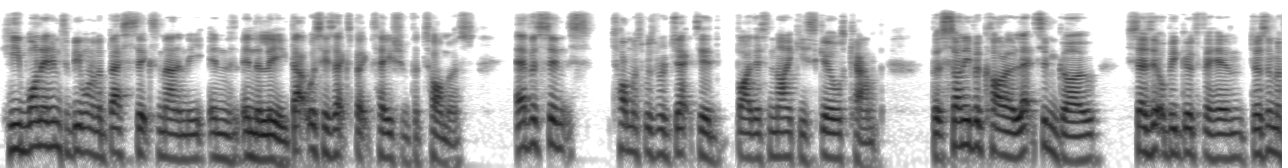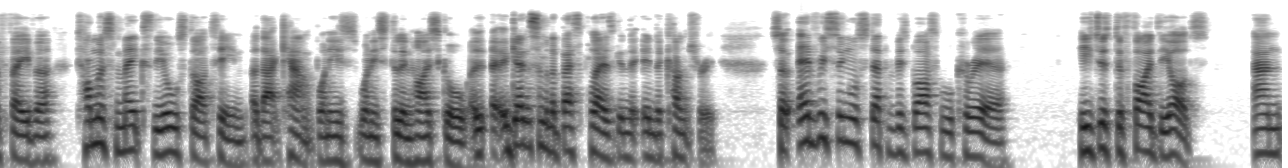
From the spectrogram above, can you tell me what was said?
he wanted him to be one of the best six men in the in in the league. That was his expectation for Thomas. Ever since Thomas was rejected by this Nike skills camp, but Sonny Vaccaro lets him go says it'll be good for him, does him a favor. Thomas makes the All Star team at that camp when he's when he's still in high school against some of the best players in the in the country. So every single step of his basketball career, he's just defied the odds. And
